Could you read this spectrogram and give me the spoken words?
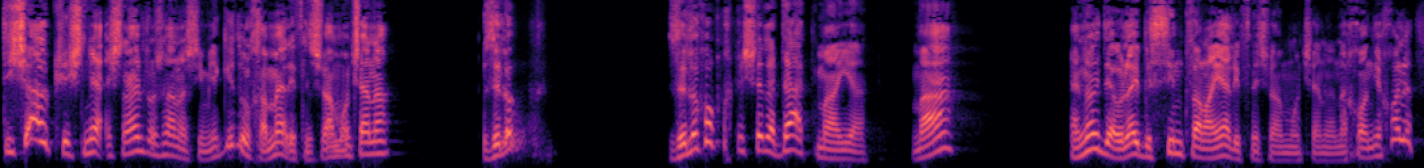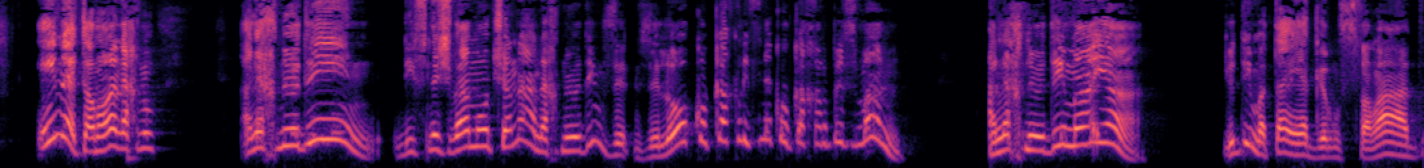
תשאל כששניים שלושה אנשים יגידו לך מה לפני 700 שנה. זה לא, זה לא כל כך קשה לדעת מה היה. מה? אני לא יודע, אולי בסין כבר היה לפני 700 שנה, נכון? יכול להיות. הנה, אתה רואה, אנחנו, אנחנו יודעים, לפני 700 שנה, אנחנו יודעים, זה, זה לא כל כך לפני כל כך הרבה זמן. אנחנו יודעים מה היה. יודעים מתי היה גירוש ספרד,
